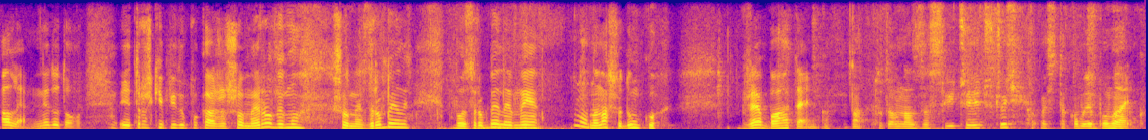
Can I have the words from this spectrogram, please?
Але не до того. І трошки піду покажу, що ми робимо, що ми зробили. Бо зробили ми, ну, на нашу думку, вже багатенько. Так, тут у нас засвічує чуть-чуть, ось тако будемо помаленьку.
